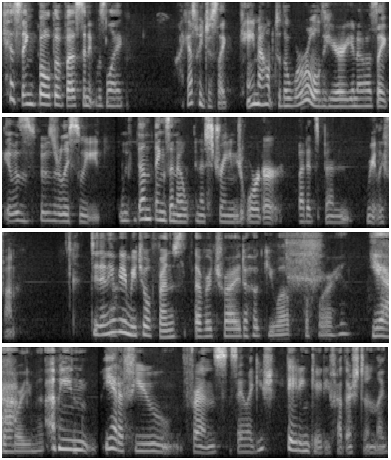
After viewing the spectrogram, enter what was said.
kissing both of us, and it was like. I guess we just like came out to the world here, you know. It's like it was it was really sweet. We've done things in a in a strange order, but it's been really fun. Did any yeah. of your mutual friends ever try to hook you up beforehand? Yeah. before you met? I mean, he had a few friends say, like, you should be dating Katie Featherston. Like,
